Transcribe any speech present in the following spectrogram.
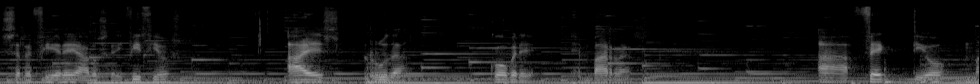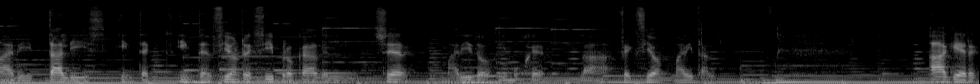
se refiere a los edificios. Aes, ruda, cobre, en barras. Affectio maritalis, intención recíproca del ser marido y mujer, la afección marital. Ager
